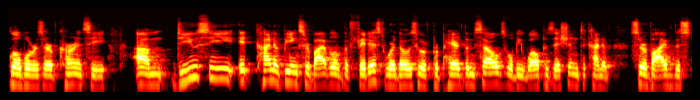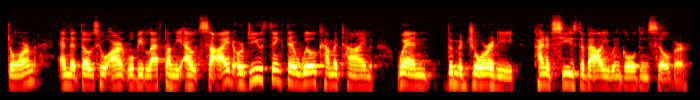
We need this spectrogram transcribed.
global reserve currency, um, do you see it kind of being survival of the fittest, where those who have prepared themselves will be well positioned to kind of survive the storm, and that those who aren't will be left on the outside? Or do you think there will come a time when the majority kind of sees the value in gold and silver?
